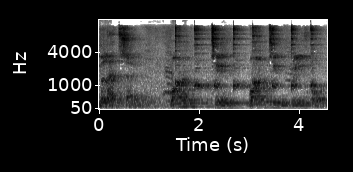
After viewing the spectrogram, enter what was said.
below. One, two, one, two, three, four.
